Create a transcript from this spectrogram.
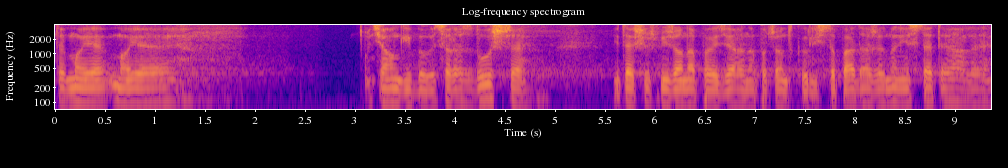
te moje, moje ciągi były coraz dłuższe. I też już mi żona powiedziała na początku listopada, że no niestety, ale,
